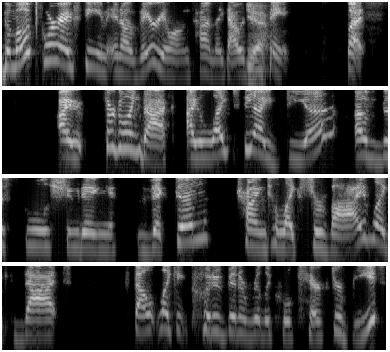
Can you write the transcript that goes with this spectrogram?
the most gore I've seen in a very long time. Like that was Yeah. insane. But I circling back, I liked the idea of the school shooting victim trying to like survive. Like that felt like it could have been a really cool character beat.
